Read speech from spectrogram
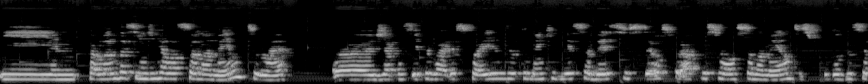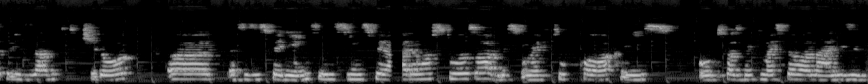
E falando assim de relacionamento, né? Uh, já passei por várias coisas, eu também queria saber se os seus próprios relacionamentos, tipo, todo esse aprendizado que tu tirou, uh, essas experiências, assim, inspiraram as tuas obras, como é que tu coloca isso? Ou tu faz muito mais pela análise,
